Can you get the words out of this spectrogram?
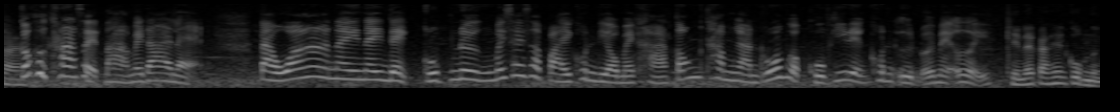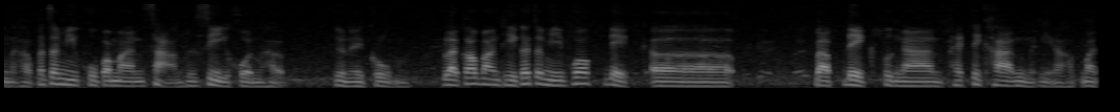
ใช่ ก็คือคลาดสายตาไม่ได้แหละ แต่ว่าในในเด็กกลุ่มหนึ่งไม่ใช่สไปร์คนเดียวไหมคะ ต้องทำงานร่วมกับครูพี่เลี้ยงคนอื่นด้วยไหมเอ่ย คินเดอร์การเทนกลุ่มหนึ่งนะครับก็จะมีครูประมาณ3-4คนครับอยู่ในกลุ่ม แล้วก็บางทีก็จะมีพวกเด็กเอ่อ แบบเด็กฝึกงาน practical อย่างเงี้ยครับมา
